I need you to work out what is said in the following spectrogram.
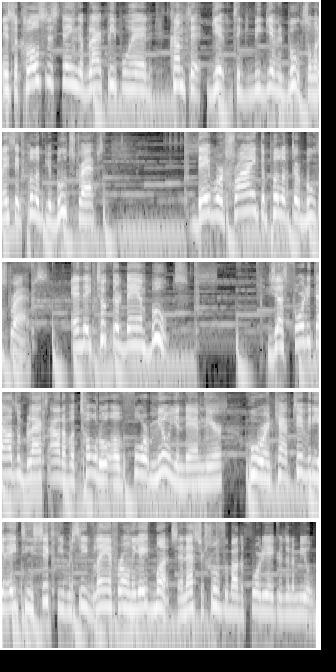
It's the closest thing that black people had come to give to be given boots. So when they say pull up your bootstraps, they were trying to pull up their bootstraps and they took their damn boots. Just 40,000 blacks out of a total of 4 million damn near who were in captivity in 1860 received land for only 8 months and that's the truth about the 40 acres and a mule.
